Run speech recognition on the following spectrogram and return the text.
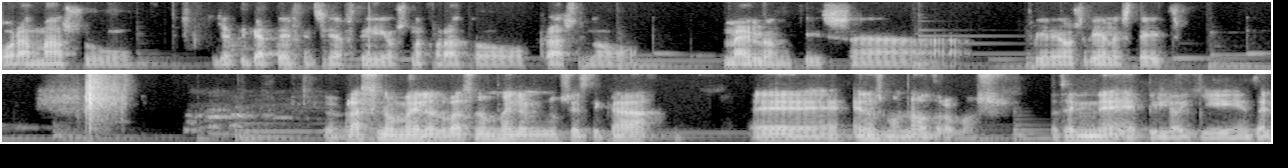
όραμά σου για την κατεύθυνση αυτή όσον αφορά το πράσινο μέλλον της uh, Πειραιός Real Estate; Το πράσινο μέλλον. Το πράσινο μέλλον είναι ουσιαστικά ε, ένας μονόδρομος. Δεν είναι επιλογή, δεν,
